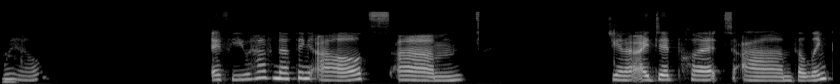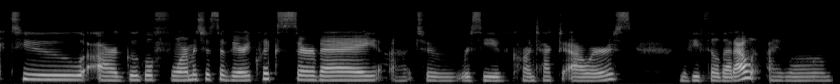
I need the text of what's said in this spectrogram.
Well if you have nothing else um Jana, I did put um, the link to our Google form. It's just a very quick survey uh, to receive contact hours. If you fill that out, I will.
